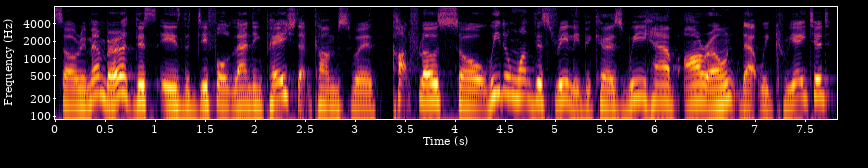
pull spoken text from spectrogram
So remember, this is the default landing page that comes with Cartflows. So we don't want this really because we have our own that we created.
